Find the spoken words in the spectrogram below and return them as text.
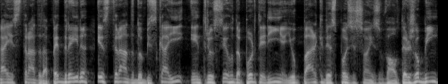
a Estrada da Pedreira, Estrada do Biscaí Cascaí, entre o Cerro da Porteirinha e o Parque de Exposições Walter Jobim,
